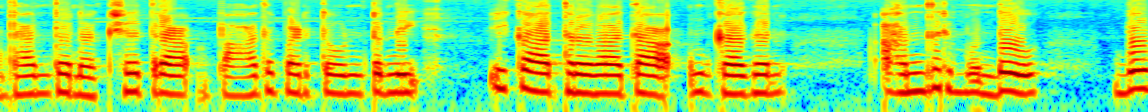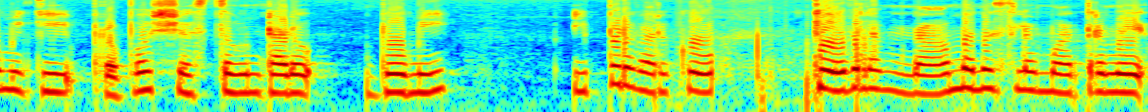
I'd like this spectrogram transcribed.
దాంతో నక్షత్ర బాధపడుతూ ఉంటుంది. ఇక ఆ తర్వాత గగన్ అందరి ముందు భూమికి ప్రపోజ్ చేస్తూ ఉంటాడు. భూమి ఇప్పటి వరకు కేవలం నా మనసులో మాత్రమే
